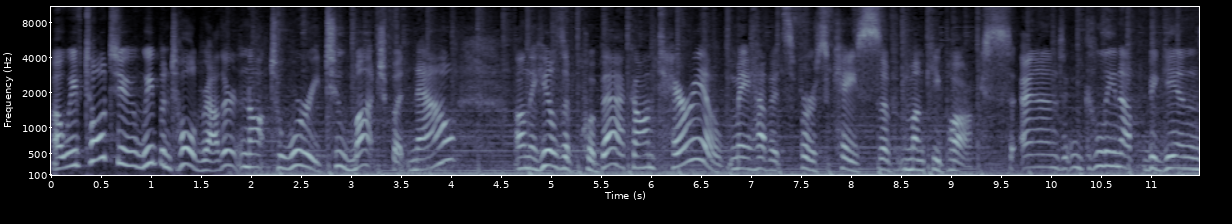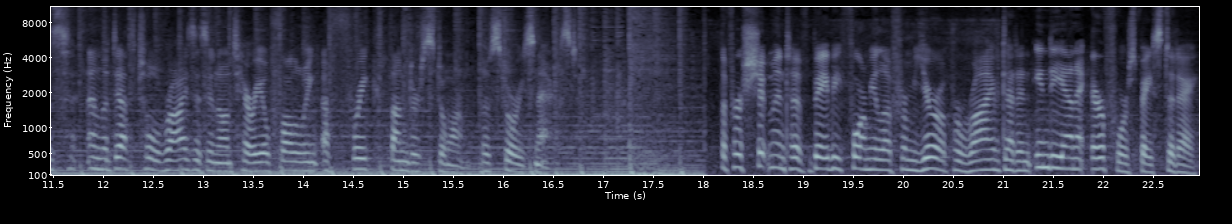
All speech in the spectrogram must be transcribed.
Well, we've told you, we've been told rather, not to worry too much, but now, on the heels of Quebec, Ontario may have its first case of monkeypox. And cleanup begins and the death toll rises in Ontario following a freak thunderstorm. Those stories next. The first shipment of baby formula from Europe arrived at an Indiana Air Force base today.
